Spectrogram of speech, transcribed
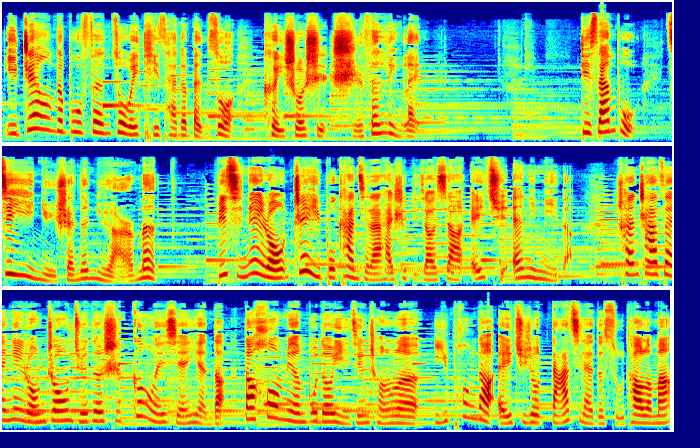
以这样的部分作为题材的本作可以说是十分另类。第三部《记忆女神的女儿们》，比起内容这一部看起来还是比较像 H Anime 的，穿插在内容中觉得是更为显眼的。到后面不都已经成了一碰到 H 就打起来的俗套了吗？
